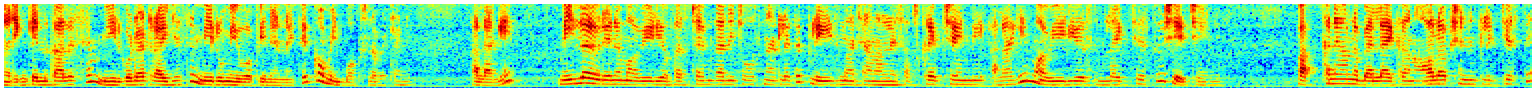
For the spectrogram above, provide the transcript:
మరి ఇంకెందుకు ఆలస్యం? మీరు కూడా ట్రై చేసి మీరు మీ ఒపీనియన్ అయితే కామెంట్ బాక్స్లో పెట్టండి. అలాగే మీలో ఎవరైనా మా వీడియో ఫస్ట్ టైం కానీ చూసినట్లయితే ప్లీజ్ మా ఛానల్ని సబ్స్క్రైబ్ చేయండి. అలాగే మా వీడియోస్ని లైక్ చేస్తూ షేర్ చేయండి. పక్కనే ఉన్న bell icon all option click చేస్తే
